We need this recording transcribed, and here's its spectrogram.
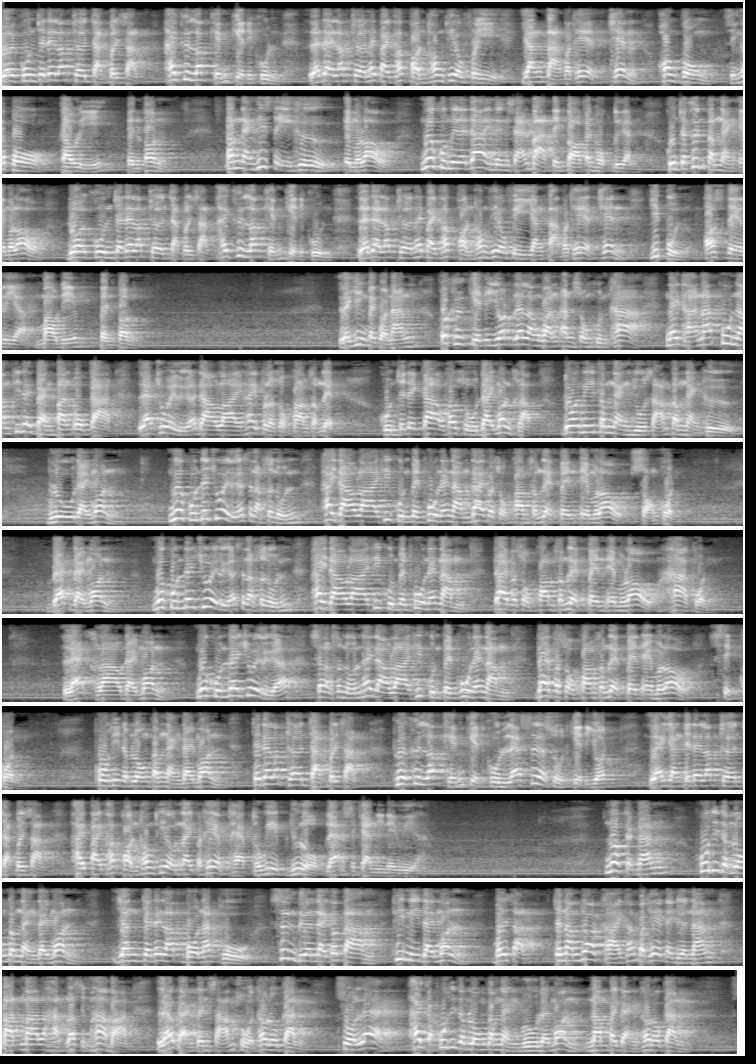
โดยคุณจะได้รับเชิญจากบริษัท ให้ขึ้นรับเข็มเกียรติคุณ และได้รับเชิญให้ไปพักผ่อนท่องเที่ยวฟรียังต่างประเทศ เช่นฮ่องกง สิงคโปร์เกาหลี เป็นต้นตำแหน่งที่ 4 คือ Emerald เมื่อคุณมีรายได้1 0 0 0 0แสนบาทติดต่อกัน 6 เดือน คุณจะขึ้นตำแหน่ง Emerald โดยคุณจะได้รับเชิญจากบริษัทให้ขึ้นรับเข็มเกียรติคุณ และได้รับเชิญให้ไปพักผ่อนท่องเที่ยวฟรียังต่างประเทศ เช่น ญี่ปุ่น ออสเตรเลียมาลดีฟเป็นต้น และยิ่งไปกว่านั้น ก็คือเกียรติยศและรางวัลอันทรงคุณค่า ในฐานะผู้นำที่ได้แบ่งปันโอกาส และช่วยเหลือดาวไลน์ให้ประสบความสำเร็จ คุณจะได้ก้าวเข้าสู่ไดมอนด์คลับ โดยมีตำแหน่งอยู่ 3ตำแหน่งคือ Blue Diamond เมื่อคุณได้ช่วยเหลือสนับสนุน ให้ดาวไลน์ที่คุณเป็นผู้แนะนำได้ประสบความสำเร็จเป็น Emerald 2คน Black Diamond เมื่อคุณได้ช่วยเหลือสนับสนุนให้ดาวไลน์ที่คุณเป็นผู้แนะนำได้ประสบความสำเร็จเป็น Emerald 5คน และ Cloud Diamond เมื่อคุณได้ช่วยเหลือสนับสนุนให้ดาวไลน์ที่คุณเป็นผู้แนะนำได้ประสบความสำเร็จเป็น Emerald 10คน ผู้ที่ดำรงตำแหน่งไดมอนด์จะได้รับเชิญจากบริษัท เพื่อขึ้นรับเข็มเกียรติคุณและเสื้อสูตรเกียรติยศ และยังจะได้รับเชิญจากบริษัท ให้ไปพักผ่อนท่องเที่ยวในประเทศแถบทวีปยุโรปและสแกนดิเนเวีย นอกจากนั้น ผู้ที่ดำรงตำแหน่งไดมอนด์ยังจะได้รับโบนัสผูซึ่งเดือนใดก็ตามที่มีไดมอนด์บริษัทจะนำยอดขายทั้งประเทศในเดือนนั้น ตัดมารหัสละ 15 บาท แล้วแบ่งเป็น 3 ส่วนเท่าเท่ากัน ส่วนแรกให้กับผู้ที่ดำรงตำแหน่ง Blue Diamond นำไปแบ่งเท่าเท่ากัน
